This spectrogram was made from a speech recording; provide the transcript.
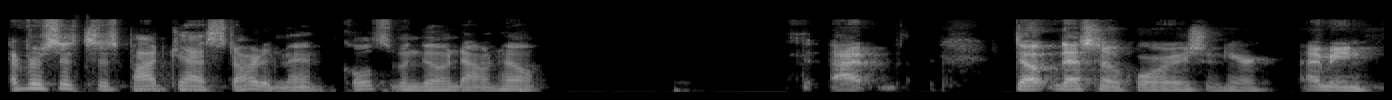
Ever since this podcast started, man, Colts have been going downhill. I don't. That's no correlation here. I mean,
